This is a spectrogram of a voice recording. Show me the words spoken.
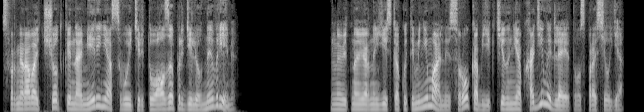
сформировать четкое намерение освоить ритуал за определенное время. Но ведь, наверное, есть какой-то минимальный срок, объективно необходимый для этого, спросил я.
